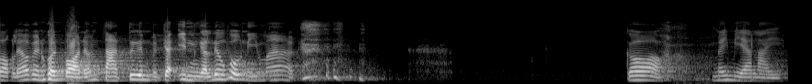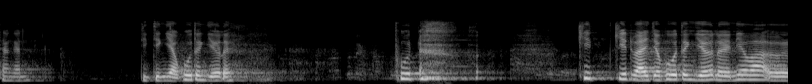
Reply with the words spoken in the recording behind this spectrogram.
บอกแล้วว่าเป็นคนบ่อน้ำตาตื้นเป็นจะอินกับเรื่องพวกนี้มาก ก็ไม่มีอะไรทั้งนั้น จริง ๆ อยากพูดตั้งเยอะเลย พูด คิดคิดไว้จะพูดตั้งเยอะเลยเนี่ยว่าเออ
